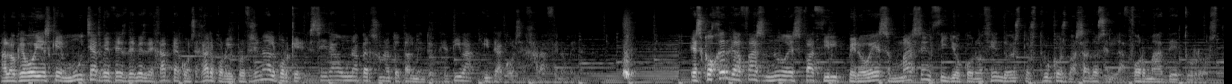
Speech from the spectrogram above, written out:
A lo que voy es que muchas veces debes dejarte aconsejar por el profesional porque será una persona totalmente objetiva y te aconsejará fenomenal. Escoger gafas no es fácil, pero es más sencillo conociendo estos trucos basados en la forma de tu rostro.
